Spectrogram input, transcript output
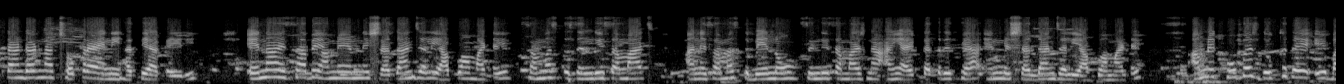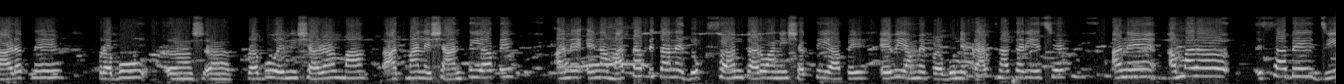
સ્ટાન્ડર્ડના છોકરા એની હત્યા કરી. એના હિસાબે અમે એમને શ્રદ્ધાંજલિ આપવા માટે સમસ્ત સિંધી સમાજ અને સમસ્ત બહેનો સિંધી સમાજના અહીંયા એકત્રિત થયા, એમને શ્રદ્ધાંજલિ આપવા માટે. અમને ખૂબ જ દુઃખ થાય એ બાળકને પ્રભુ પ્રભુ એની શરણમાં આત્માને શાંતિ આપે અને એના માતા પિતાને દુઃખ સહન કરવાની શક્તિ આપે એવી અમે પ્રભુને પ્રાર્થના કરીએ છીએ. અને અમારા હિસાબે જે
